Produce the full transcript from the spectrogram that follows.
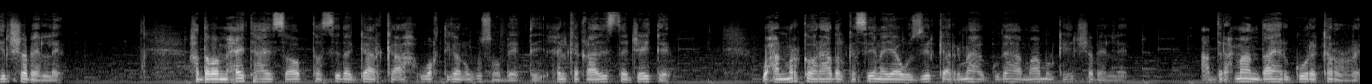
hirshabeelle haddaba maxay tahay sababta sida gaarka ah wakhtigan ugu soo beegtay xilka qaadista jayte waxaan marka hore hadalka siinayaa wasiirka arrimaha gudaha maamulka hirshabeelle cabdiraxmaan daahir guure karore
